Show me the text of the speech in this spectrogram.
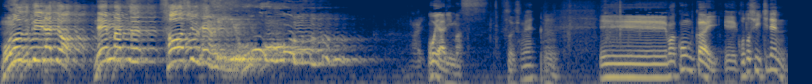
ものづくりラジオ年末総集編はい。をやります。そうですね。うんえーまあ、今回、えー今年1年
